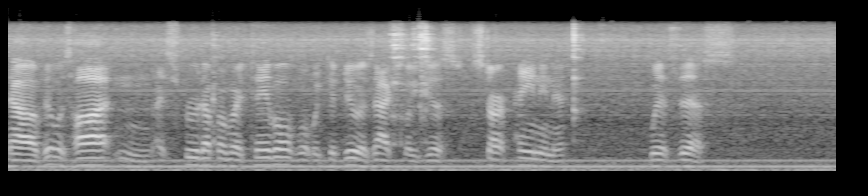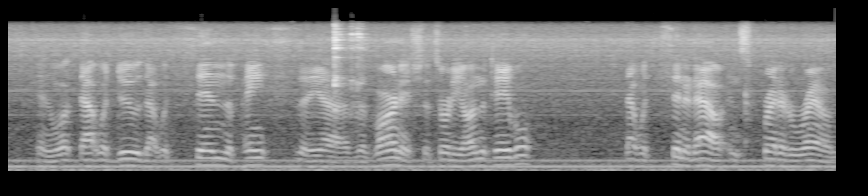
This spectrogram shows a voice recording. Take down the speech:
Now if it was hot and I screwed up on my table, what we could do is actually just start painting it with this. And what that would do, that would thin the paint, the, uh, the varnish that's already on the table, that would thin it out and spread it around.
